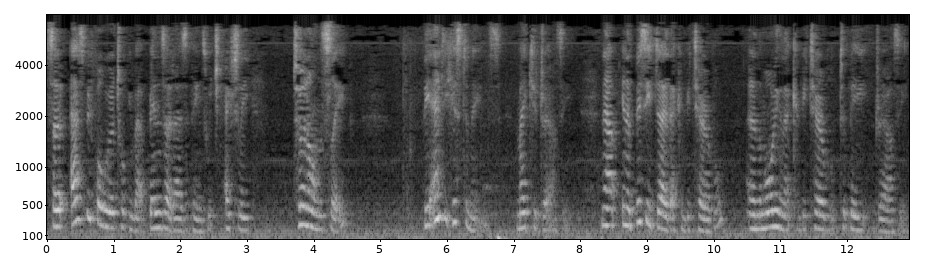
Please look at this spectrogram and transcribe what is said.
So as before we were talking about benzodiazepines, which actually turn on the sleep, the antihistamines make you drowsy. Now, in a busy day, that can be terrible, and in the morning, that can be terrible to be drowsy.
